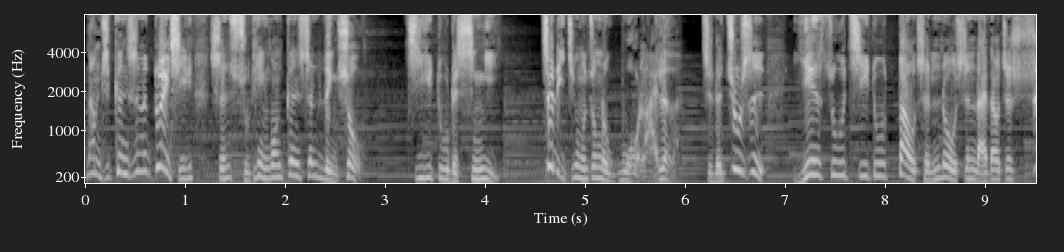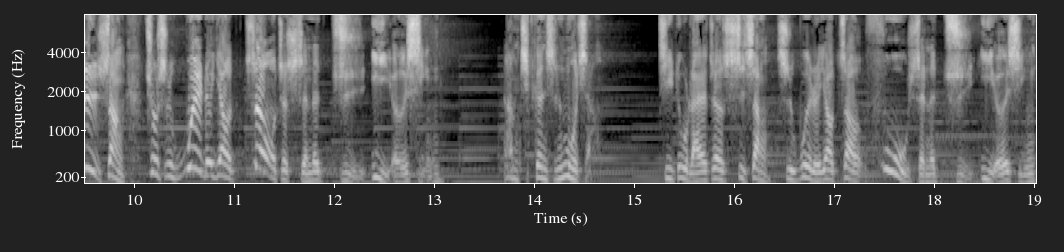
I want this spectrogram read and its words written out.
那么就更深的对齐神属天眼光，更深领受基督的心意。这里经文中的“我来了”，指的就是耶稣基督道成肉身来到这世上，就是为了要照着神的旨意而行。那么就更深默想。基督来到这世上，是为了要照父神的旨意而行，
